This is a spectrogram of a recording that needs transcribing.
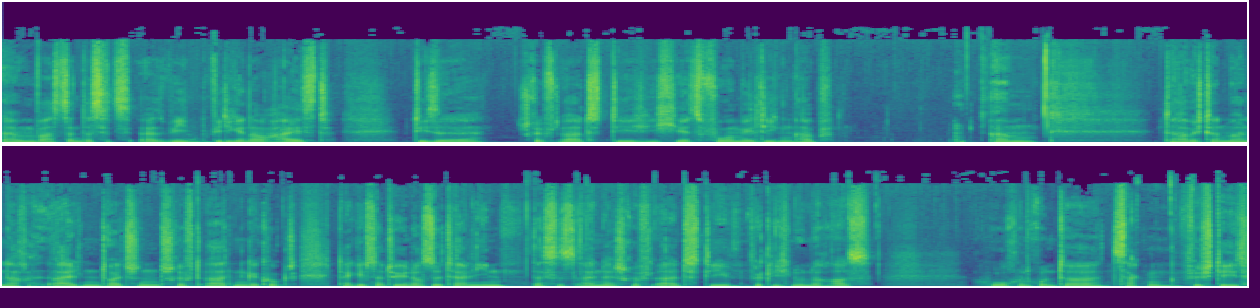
ähm, was denn das jetzt, also wie, wie die genau heißt, diese Schriftart, die ich jetzt vor mir liegen habe. Ähm, da habe ich dann mal nach alten deutschen Schriftarten geguckt. Da gibt es natürlich noch Sütterlin. Das ist eine Schriftart, die wirklich nur noch aus hoch und runter Zacken besteht.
